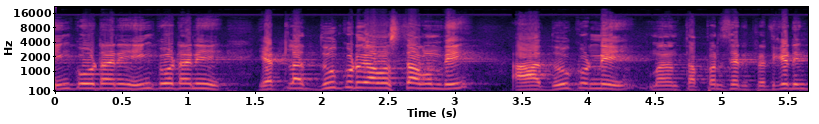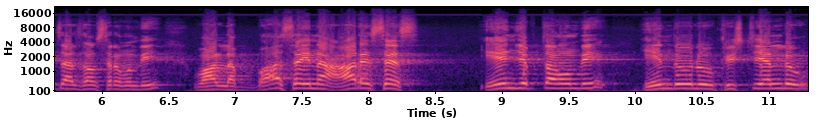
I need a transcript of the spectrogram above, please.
ఇంకోటని ఇంకోటని ఎట్లా దూకుడుగా వస్తూ ఉంది. ఆ దూకుడిని మనం తప్పనిసరి ప్రతిఘటించాల్సిన అవసరం ఉంది. వాళ్ళ బాస్ అయిన ఆర్ఎస్ఎస్ ఏం చెప్తా ఉంది? హిందువులు క్రిస్టియన్లు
